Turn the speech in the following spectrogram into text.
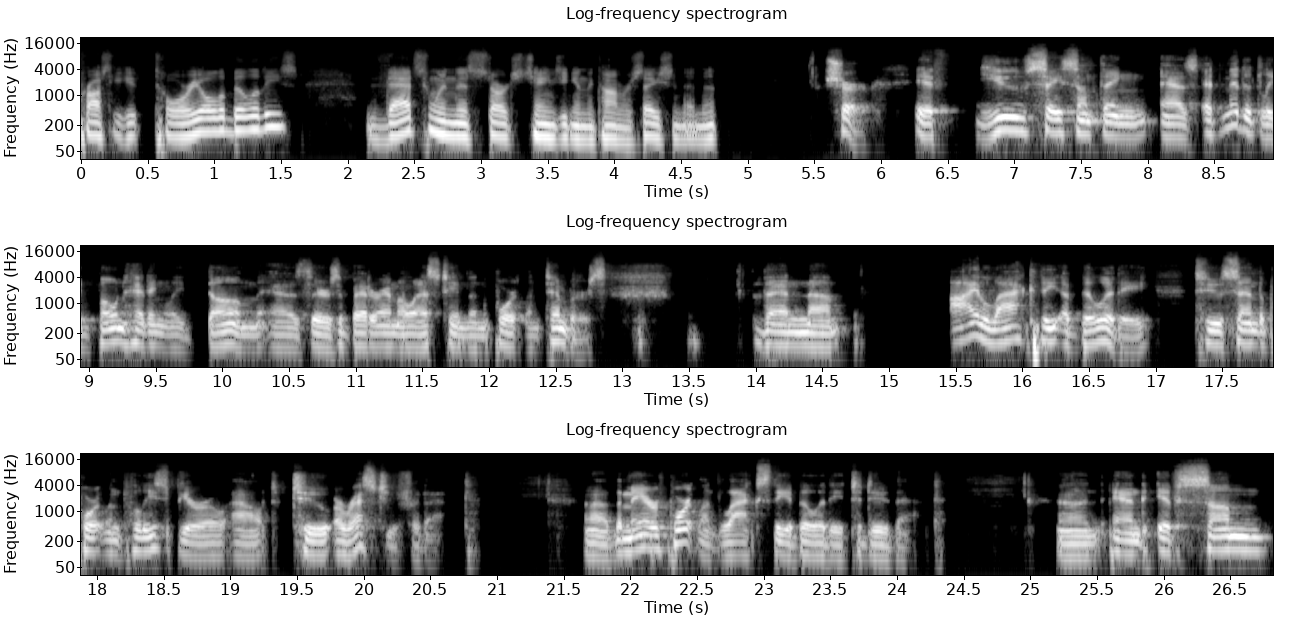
prosecutorial abilities, that's when this starts changing in the conversation, isn't it? Sure. If you say something as admittedly boneheadingly dumb as there's a better MLS team than the Portland Timbers, then um, I lack the ability to send the Portland Police Bureau out to arrest you for that. Uh, the mayor of Portland lacks the ability to do that. And, and if some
